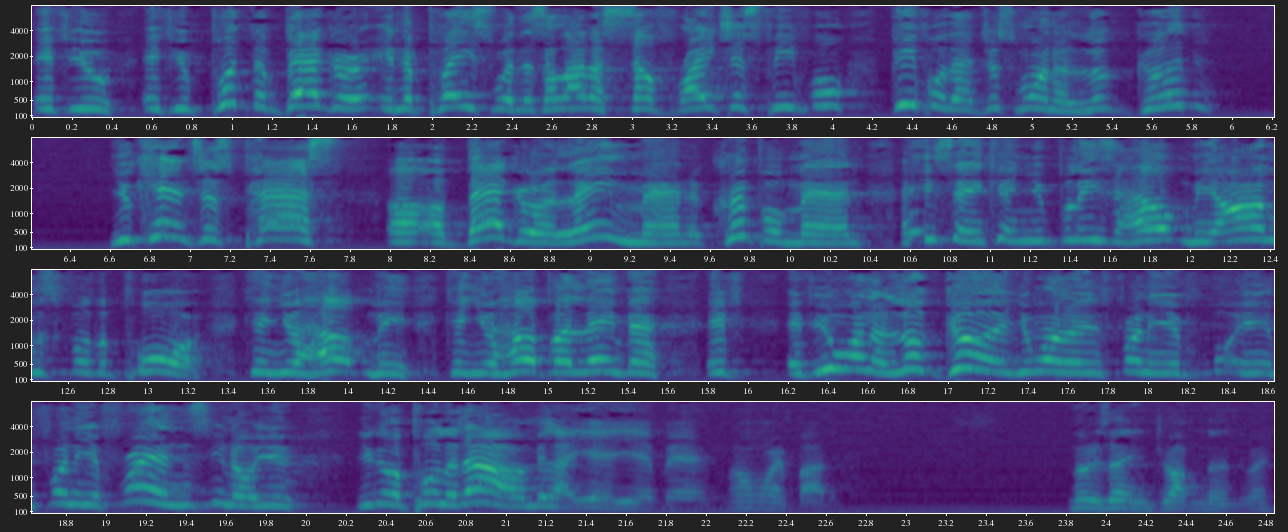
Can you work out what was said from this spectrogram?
if you if you put the beggar in a place where there's a lot of self-righteous people, people that just want to look good, you can't just pass a, a, beggar, a lame man, a crippled man, and he's saying, "Can you please help me? Arms for the poor. Can you help me? Can you help a lame man?" If if you want to look good, you want to in front of your in front of your friends, you know, you you're gonna pull it out and be like, "Yeah, yeah, man, don't worry about it." Notice I didn't drop none, right?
